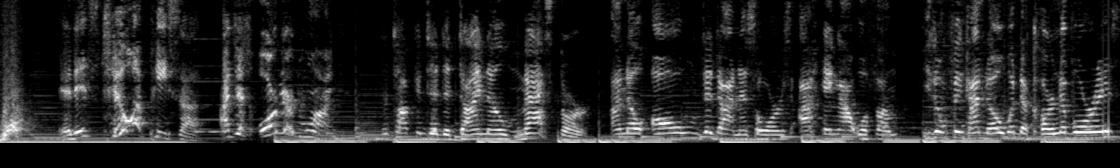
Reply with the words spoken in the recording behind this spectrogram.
It is two a pizza. I just ordered one. You're talking to the Dino Master. I know all the dinosaurs. I hang out with them You don't think I know what a carnivore is?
